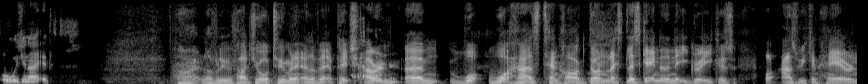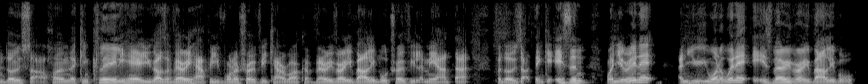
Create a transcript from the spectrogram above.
always United. All right, lovely. We've had your two-minute elevator pitch, Aaron. Um, what what has Ten Hag done? Let's let's get into the nitty gritty because as we can hear, and those sat at home, they can clearly hear you guys are very happy. You've won a trophy, Carabao Cup, very very valuable trophy. Let me add that for those that think it isn't. When you're in it and you you want to win it, it is very very valuable.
